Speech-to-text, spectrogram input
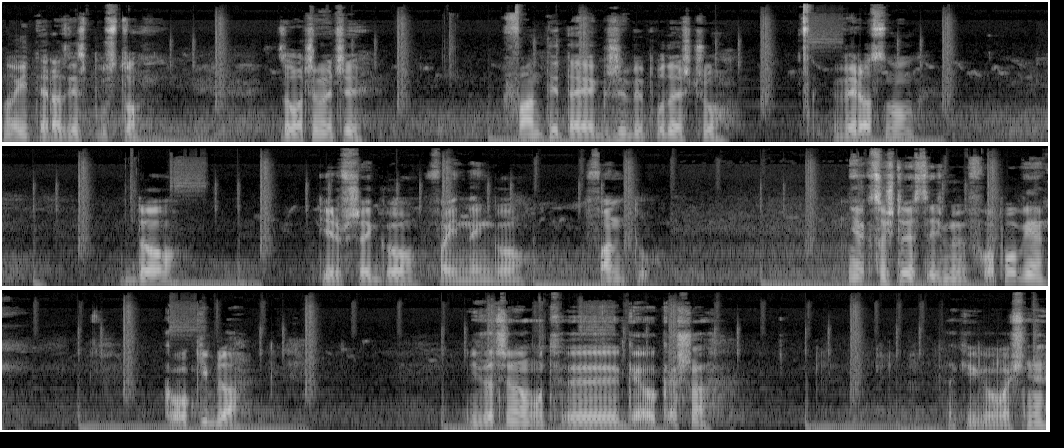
No i teraz jest pusto. Zobaczymy, czy fanty, tak jak grzyby po deszczu, wyrosną do pierwszego fajnego fantu. Jak coś, to jesteśmy w Chłapowie, koło kibla. I zaczynam od y, geocache'a. Takiego właśnie.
